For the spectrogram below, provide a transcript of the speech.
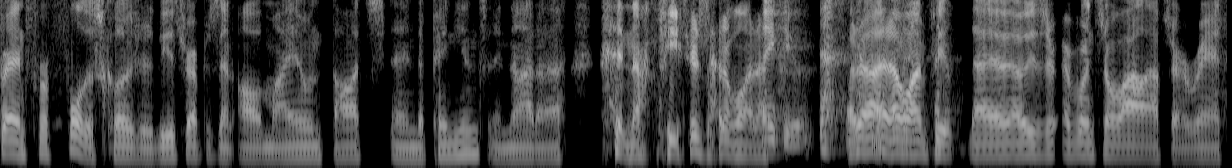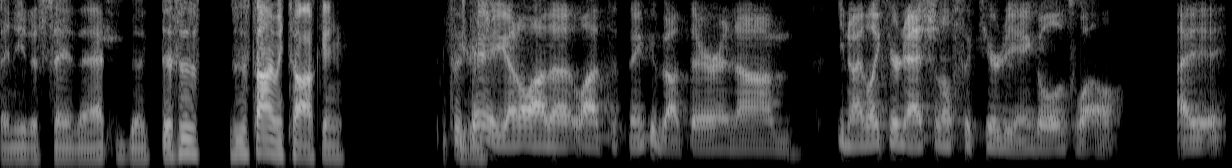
for and for full disclosure, these represent all my own thoughts and opinions, and not uh, and not Peter's. I don't want to. Thank you. I don't, I don't want people. I always every once in a while after I rant, I need to say that. Like, this is this is Tommy talking. It's Peter's. okay. You got a lot of a lot to think about there, and um, you know, I like your national security angle as well. I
